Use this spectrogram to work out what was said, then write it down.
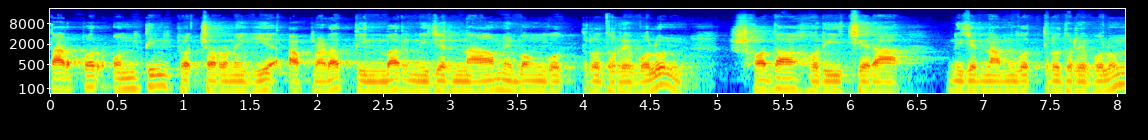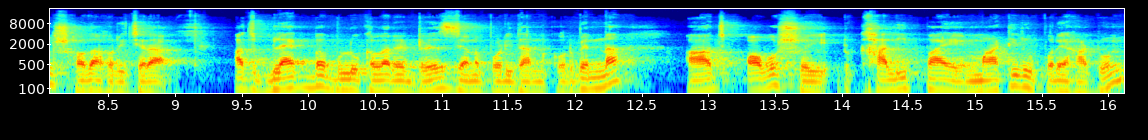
তারপর অন্তিম চরণে গিয়ে আপনারা তিনবার নিজের নাম এবং গোত্র ধরে বলুন, সদা হরি চেরা। নিজের নাম গোত্র ধরে বলুন, সদা হরি চেরা। আজ ব্ল্যাক বা ব্লু কালারের ড্রেস যেন পরিধান করবেন না। আজ অবশ্যই একটু খালি পায়ে মাটির উপরে হাঁটুন।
